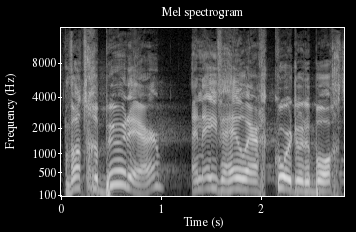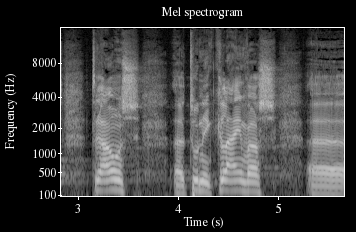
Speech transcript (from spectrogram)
Wat gebeurde er? En even heel erg kort door de bocht. Trouwens, uh, toen ik klein was, uh,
